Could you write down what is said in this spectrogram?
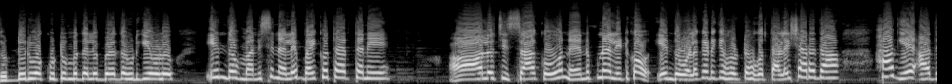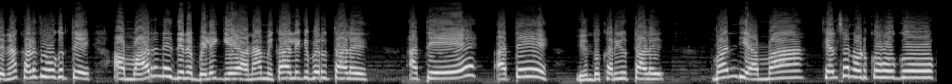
ದುಡ್ಡಿರುವ ಕುಟುಂಬದಲ್ಲಿ ಬೆಳೆದ ಹುಡುಗಿಯವಳು. ಎಂದು ಮನಸ್ಸಿನಲ್ಲೇ ಬೈಕೋತಾ ಇರ್ತಾನೆ. ಆಲೋಚಿಸಿ ಸಾಕು, ನೆನಪಿನಲ್ಲಿ ಇಟ್ಕೋ, ಎಂದು ಒಳಗಡೆಗೆ ಹೊರಟು ಹೋಗುತ್ತಾಳೆ ಶಾರದಾ. ಹಾಗೆ ಆ ದಿನ ಕಳೆದು ಹೋಗುತ್ತೆ. ಆ ಮಾರನೇ ದಿನ ಬೆಳಿಗ್ಗೆ ಅನಾಮಿಕಾ ಅಲ್ಲಿಗೆ ಬರುತ್ತಾಳೆ. ಅತೇ ಅತೇ ಎಂದು ಕರೆಯುತ್ತಾಳೆ. ಬಂದ್ಯಮ್ಮ ಕೆಲ್ಸ ನೋಡ್ಕೊ ಹೋಗು.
